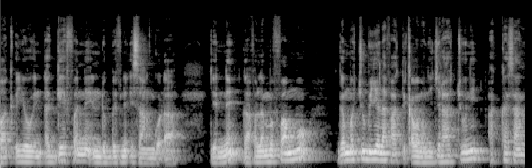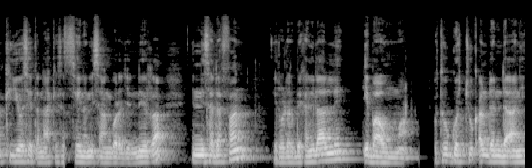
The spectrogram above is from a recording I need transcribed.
waaqayyoo hin dhaggeeffanne hin dubbifne isaan godha jenne. Gaafa lammaffaa immoo gammachuu biyya lafaatti qabamanii jiraachuun akka isaan kiyyoo seexanaa keessa seenan isaan godha jenneerra. Inni sadaffaan yeroo darbe kan ilaalle dhibaa'ummaa. Utuu gochuu kan danda'anii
